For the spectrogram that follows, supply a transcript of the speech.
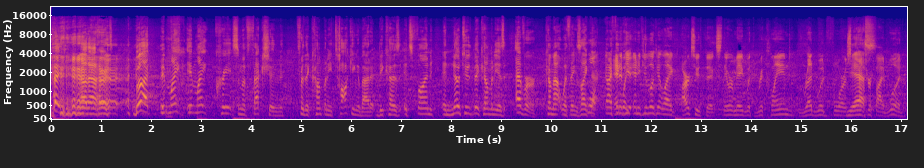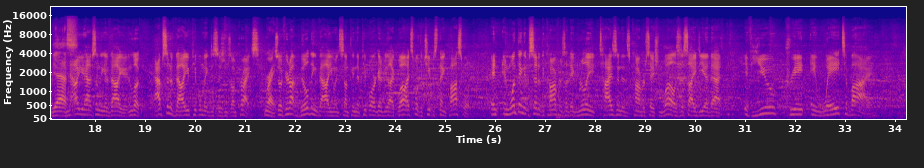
But now that hurts. But it might it might create some affection for the company talking about it because it's fun and no toothpick company has ever come out with things like well, that. and I think And if, what- you, and if you look at like our toothpicks, they were made with reclaimed redwood forest Yes. petrified wood. Yes. Now you have something of value. And look, absent of value, people make decisions on price. Right. So if you're not building value in something, then people are going to be like, well, I just want the cheapest thing possible. And, and one thing that was said at the conference, I think, really ties into this conversation well, is this idea that if you create a way to buy,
